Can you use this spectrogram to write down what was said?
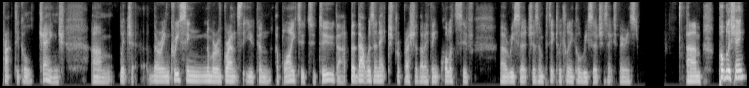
practical change. Um, which uh, there are increasing number of grants that you can apply to to do that. But that was an extra pressure that I think qualitative uh, researchers and particularly clinical researchers experienced. Um, publishing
